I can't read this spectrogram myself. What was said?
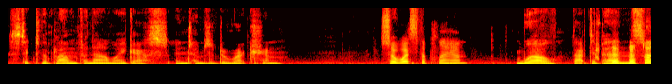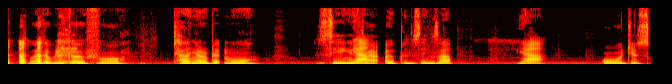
Stick to the plan for now, I guess, in terms of direction. So what's the plan? Well, that depends whether we go for telling her a bit more, seeing if Yeah. that opens things up, Yeah. or just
